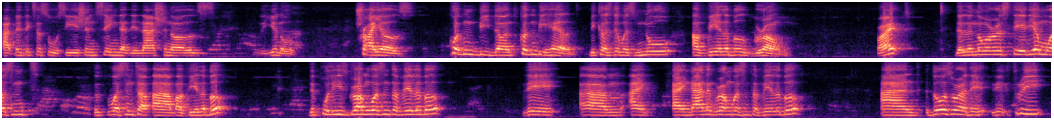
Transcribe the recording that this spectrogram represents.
athletics association saying that the nationals you know trials couldn't be done couldn't be held because there was no available ground right the leonora stadium wasn't it wasn't uh, um, available the police ground wasn't available the um i Ingala ground wasn't available. And those were the, the three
